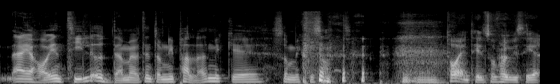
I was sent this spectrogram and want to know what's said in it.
nej, jag har ju en till udda, men jag vet inte om ni pallar mycket, så mycket sånt. Ta en till så får vi se.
